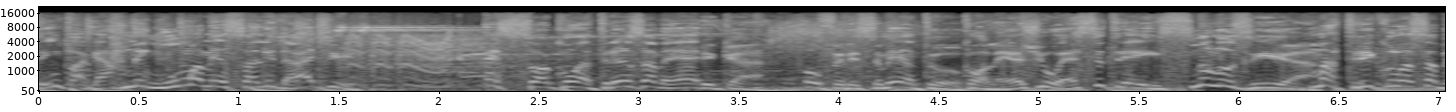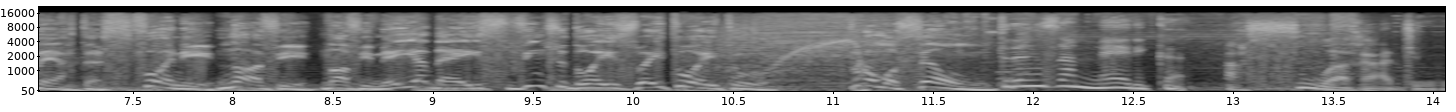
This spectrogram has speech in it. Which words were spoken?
sem pagar nenhuma mensalidade. É só com a Transamérica. Oferecimento Colégio S3, no Luzia. Matrículas abertas. Fone 99610 2288. Promoção Transamérica. A sua rádio,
